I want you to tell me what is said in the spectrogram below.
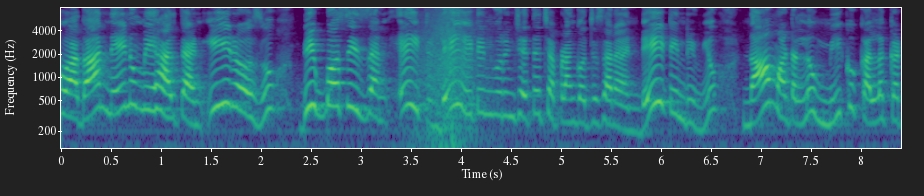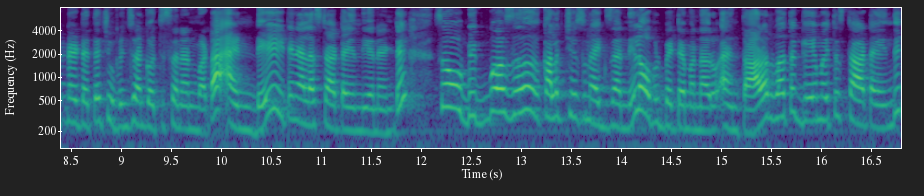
టు నేను మీ హెల్త్ అండ్ ఈ రోజు Bigg Boss season eight day eighteen గురించి అయితే చెప్పడానికి వచ్చేసాను. అండ్ డే ఎయిటీన్ రివ్యూ నా మాటల్లో మీకు కళ్ళకు కట్టినట్టు అయితే చూపించడానికి వచ్చేసాను అనమాట అండ్ డే ఎయిటీన్ ఎలా స్టార్ట్ అయింది అని అంటే సో బిగ్ బాస్ కలెక్ట్ చేసిన ఎగ్స్ అన్ని లోపల పెట్టామన్నారు అండ్ తర్వాత గేమ్ అయితే స్టార్ట్ అయింది.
